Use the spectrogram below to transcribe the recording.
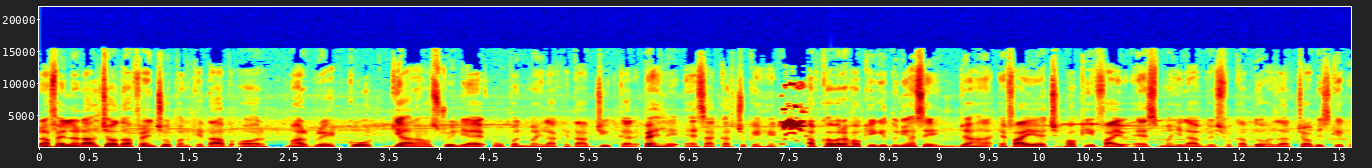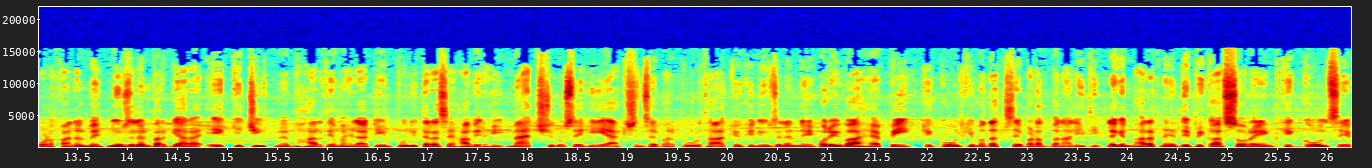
राफेल नडाल 14 फ्रेंच ओपन खिताब और मार्गरेट कोर्ट 11 ऑस्ट्रेलियाई ओपन महिला खिताब जीतकर पहले ऐसा कर चुके हैं। अब खबर हॉकी की दुनिया से, जहाँ एफ़ हॉकी 5S महिला विश्व कप 2024 के क्वार्टर फाइनल में न्यूजीलैंड पर 11-1 की जीत में भारतीय महिला टीम पूरी तरह से हावी रही। मैच शुरू से ही एक्शन से भरपूर था क्योंकि न्यूजीलैंड ने ओरिवा हैप्पी के गोल की मदद से बढ़त बना ली थी, लेकिन भारत ने दीपिका सोरेंग के गोल से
